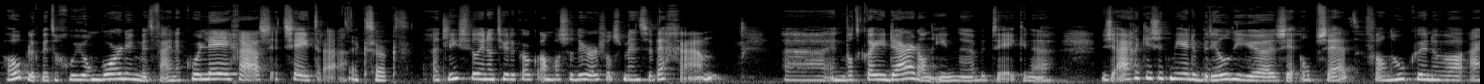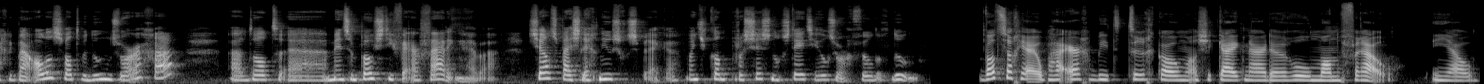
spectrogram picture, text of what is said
Hopelijk met een goede onboarding, met fijne collega's, et cetera. Exact. Het liefst wil je natuurlijk ook ambassadeurs als mensen weggaan. Uh, en wat kan je daar dan in uh, betekenen? Dus eigenlijk is het meer de bril die je opzet van hoe kunnen we eigenlijk bij alles wat we doen zorgen uh, dat mensen een positieve ervaring hebben. Zelfs bij slecht nieuwsgesprekken, want je kan het proces nog steeds heel zorgvuldig doen. Wat zag jij op HR-gebied terugkomen als je kijkt naar de rol man-vrouw in jouw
